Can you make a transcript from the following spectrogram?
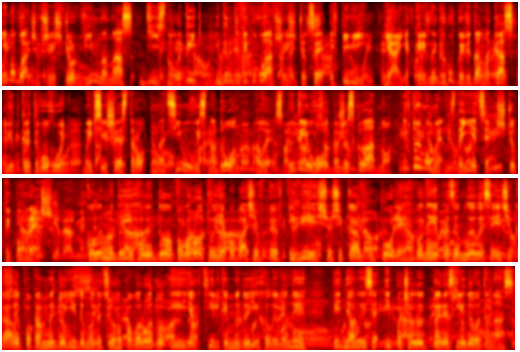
і побачивши, що він на нас дійсно летить, ідентифікувавши, що це FPV. Я, як керівник групи, віддав наказ відкрити вогонь. Ми всі шестеро націлились на дрон, але збити його дуже складно. І в той момент здається, що ти помреш. Коли ми доїхали до повороту, я побачив FPV, що чекав у полі. Вони приземлилися і чекали, поки ми доїдемо до цього повороту. І як тільки ми доїхали, вони піднялися і почали переслідувати нас.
